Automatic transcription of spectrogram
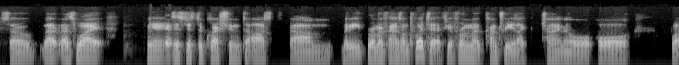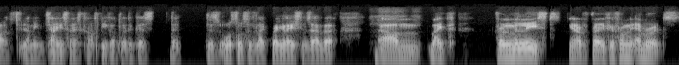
So that, that's why. I mean, I guess it's just a question to ask um, maybe Roma fans on Twitter. If you're from a country like China or, or well, I mean, Chinese fans can't speak on Twitter because there's all sorts of like regulations there. But um, like from the Middle East, you know, if you're from the Emirates,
